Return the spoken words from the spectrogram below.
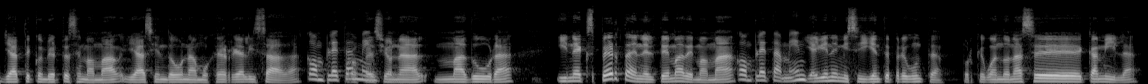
ya te conviertes en mamá, ya siendo una mujer realizada, completamente. profesional, madura, inexperta en el tema de mamá. Completamente. Y ahí viene mi siguiente pregunta, porque cuando nace Camila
